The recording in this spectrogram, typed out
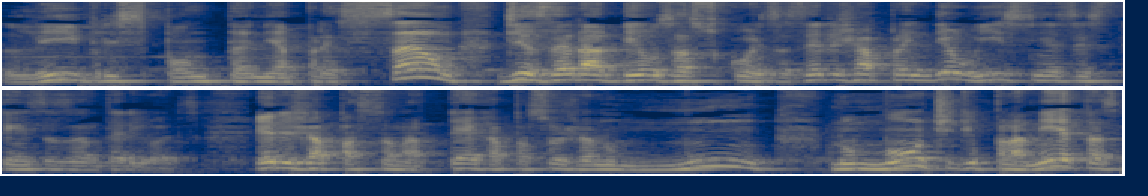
livre, espontânea pressão, dizer adeus às coisas. Ele já aprendeu isso em existências anteriores. Ele já passou na Terra, passou já no mundo, no monte de planetas,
